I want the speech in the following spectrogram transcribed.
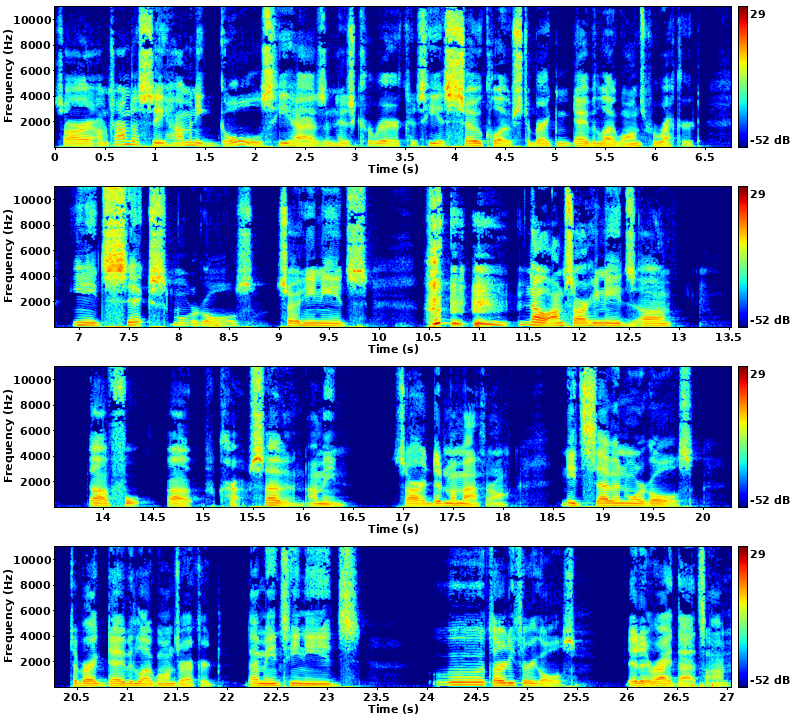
Sorry, I'm trying to see how many goals he has in his career because he is so close to breaking David Legwand's record. He needs six more goals, so he needs. no, I'm sorry. He needs um, uh, four, uh, crap, seven. I mean, sorry, did my math wrong. Needs seven more goals to break David Legwand's record. That means he needs uh, 33 goals. Did it right that time.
